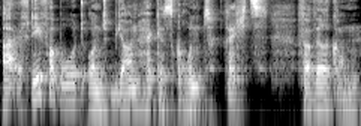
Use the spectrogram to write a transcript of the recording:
AfD-Verbot und Björn Höckes Grundrechtsverwirkung.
